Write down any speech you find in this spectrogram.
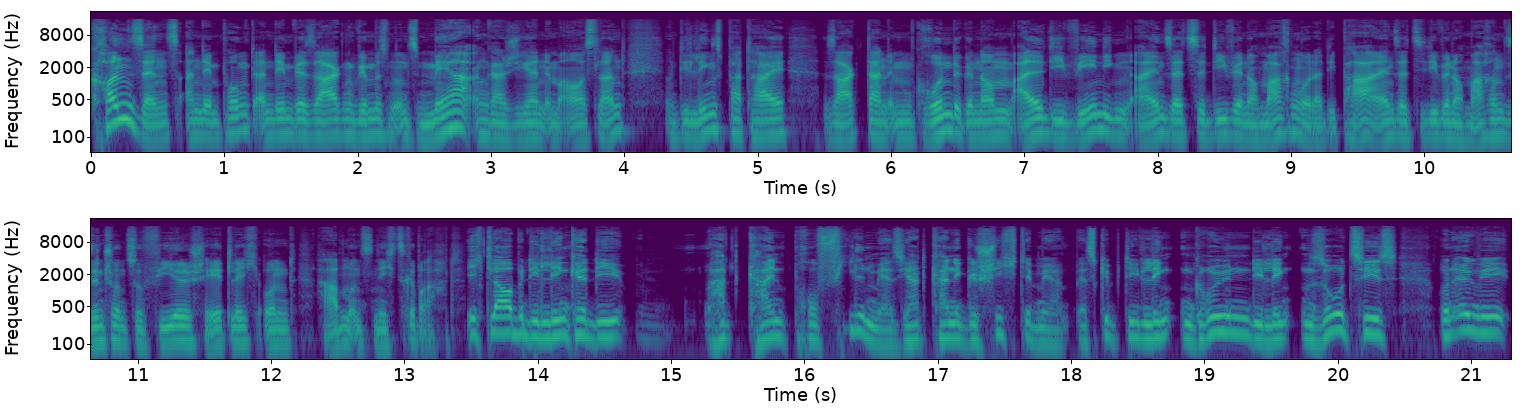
Konsens an dem Punkt, an dem wir sagen, wir müssen uns mehr engagieren im Ausland. Und die Linkspartei sagt dann im Grunde genommen, all die wenigen Einsätze, die wir noch machen oder die paar Einsätze, die wir noch machen, sind schon zu viel, schädlich und haben uns nichts gebracht. Ich glaube, die Linke, die hat kein Profil mehr, sie hat keine Geschichte mehr. Es gibt die linken Grünen, die linken Sozis und irgendwie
